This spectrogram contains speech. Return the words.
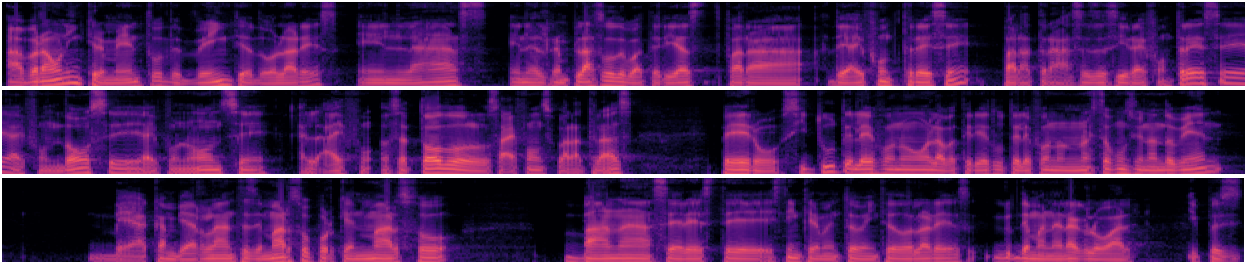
habrá un incremento de 20 dólares en, las, en el reemplazo de baterías para, de iPhone 13 para atrás. Es decir, iPhone 13, iPhone 12, iPhone 11, el iPhone, o sea, todos los iPhones para atrás. Pero si tu teléfono, la batería de tu teléfono no está funcionando bien, ve a cambiarla antes de marzo porque en marzo van a hacer este, este incremento de 20 dólares de manera global. Y pues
